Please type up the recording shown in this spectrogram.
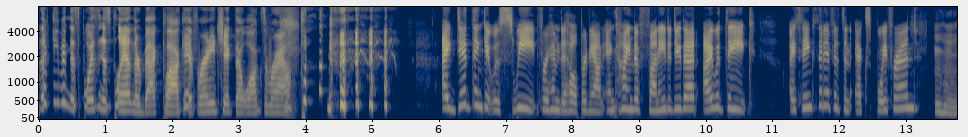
they're keeping this poisonous plant in their back pocket for any chick that walks around. I did think it was sweet for him to help her down and kind of funny to do that. I would think, I think that if it's an ex boyfriend mm-hmm.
